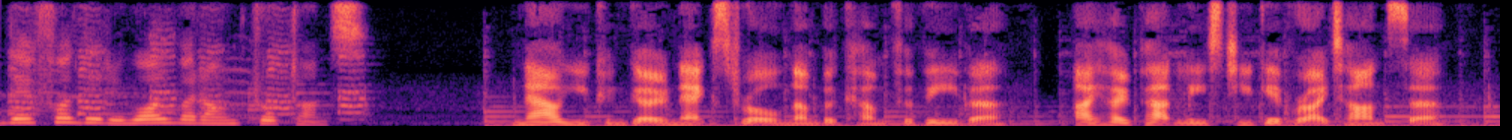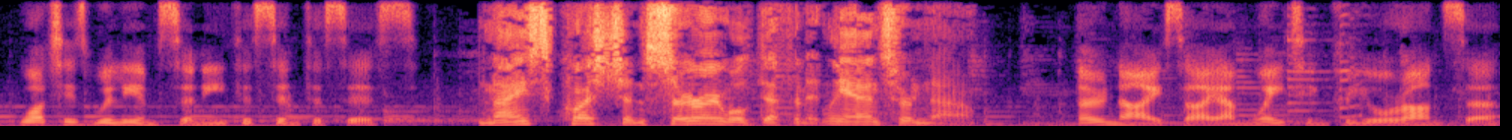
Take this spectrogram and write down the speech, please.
Therefore they revolve around protons. Now you can go next roll number come for Viva. I hope at least you give right answer. What is Williamson ether synthesis? Nice question, sir. I will definitely answer now. Oh nice I am waiting for your answer.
